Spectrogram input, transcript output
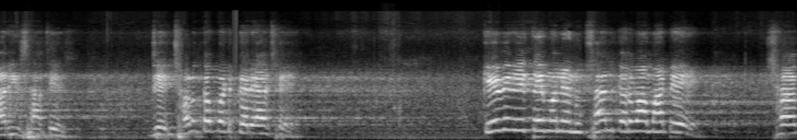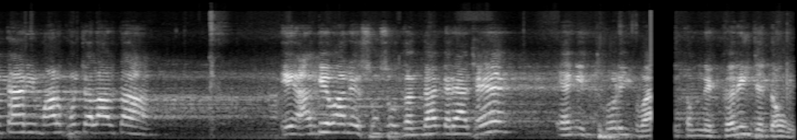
મારી સાથે જે છળકપટ કર્યા છે, કેવી રીતે મને નુકસાન કરવા માટે સહકારી માળખું ચલાવતા એ આગેવાને શું શું ધંધા કર્યા છે, એની થોડીક વાત તમને કરી જ દઉં.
